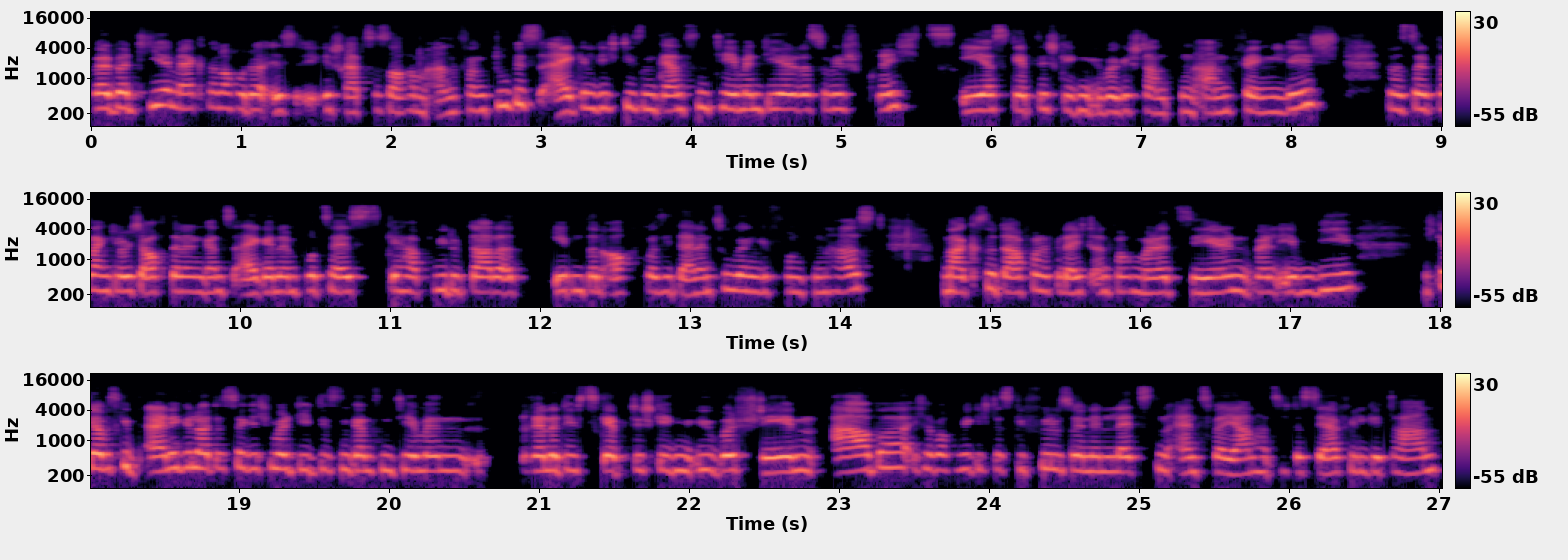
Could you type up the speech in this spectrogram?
weil bei dir merkt man auch, oder ihr schreibt es auch am Anfang, du bist eigentlich diesen ganzen Themen, die ihr da so bespricht, eher skeptisch gegenübergestanden anfänglich. Du hast halt dann, glaube ich, auch deinen ganz eigenen Prozess gehabt, wie du da eben dann auch quasi deinen Zugang gefunden hast. Magst du davon vielleicht einfach mal erzählen, weil eben wie ich glaube, es gibt einige Leute, sage ich mal, die diesen ganzen Themen relativ skeptisch gegenüberstehen. Aber ich habe auch wirklich das Gefühl, so in den letzten ein, zwei Jahren hat sich da sehr viel getan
